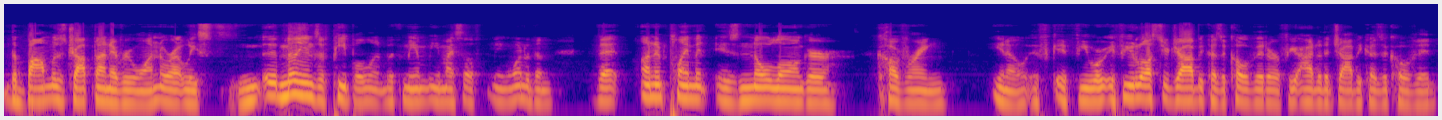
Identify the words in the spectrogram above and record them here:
the bomb was dropped on everyone, or at least m- millions of people, and with me, me myself being one of them, that unemployment is no longer covering, you know, if if you were if you lost your job because of COVID or if you're out of the job because of COVID,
